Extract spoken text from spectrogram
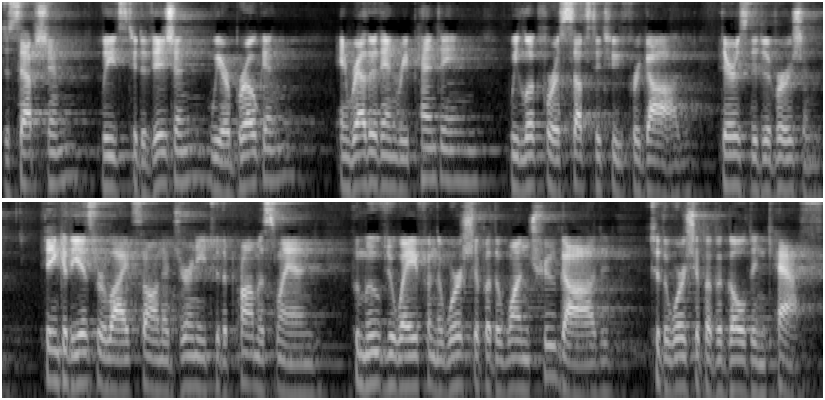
Deception leads to division. We are broken. And rather than repenting, we look for a substitute for God. There's the diversion. Think of the Israelites on a journey to the promised land who moved away from the worship of the one true God to the worship of a golden calf.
